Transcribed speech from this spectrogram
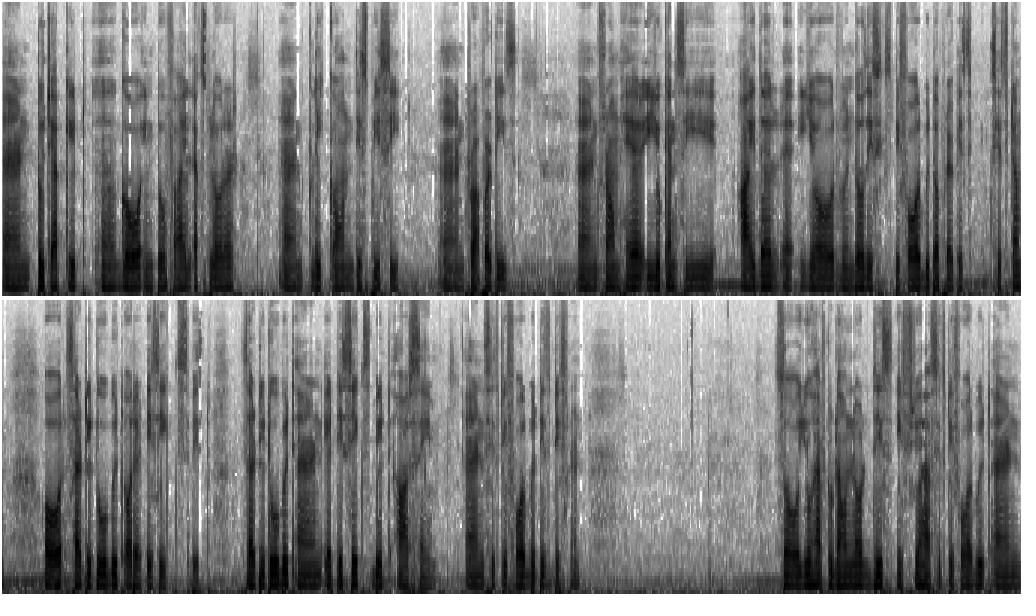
And to check it uh, go into file explorer and click on this PC and properties. And from here you can see either uh, your Windows is 64-bit operating system or 32-bit or 86-bit 32-bit and 86-bit are same and 64-bit is different so you have to download this if you have 64-bit and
